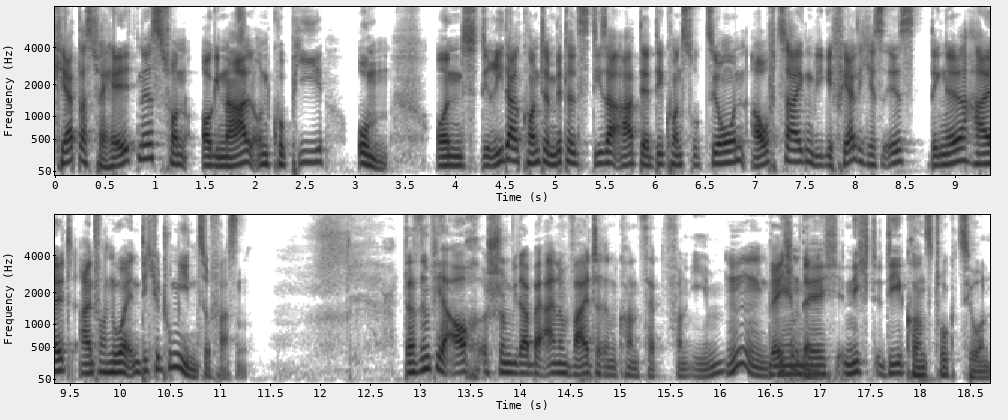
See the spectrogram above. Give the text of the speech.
kehrt das Verhältnis von Original und Kopie um. Und Derrida konnte mittels dieser Art der Dekonstruktion aufzeigen, wie gefährlich es ist, Dinge halt einfach nur in Dichotomien zu fassen. Da sind wir auch schon wieder bei einem weiteren Konzept von ihm. Hm, welchem nämlich nicht Dekonstruktion.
